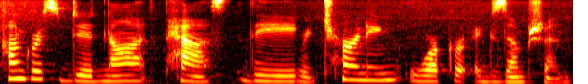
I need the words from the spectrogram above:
Congress did not pass the returning worker exemption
